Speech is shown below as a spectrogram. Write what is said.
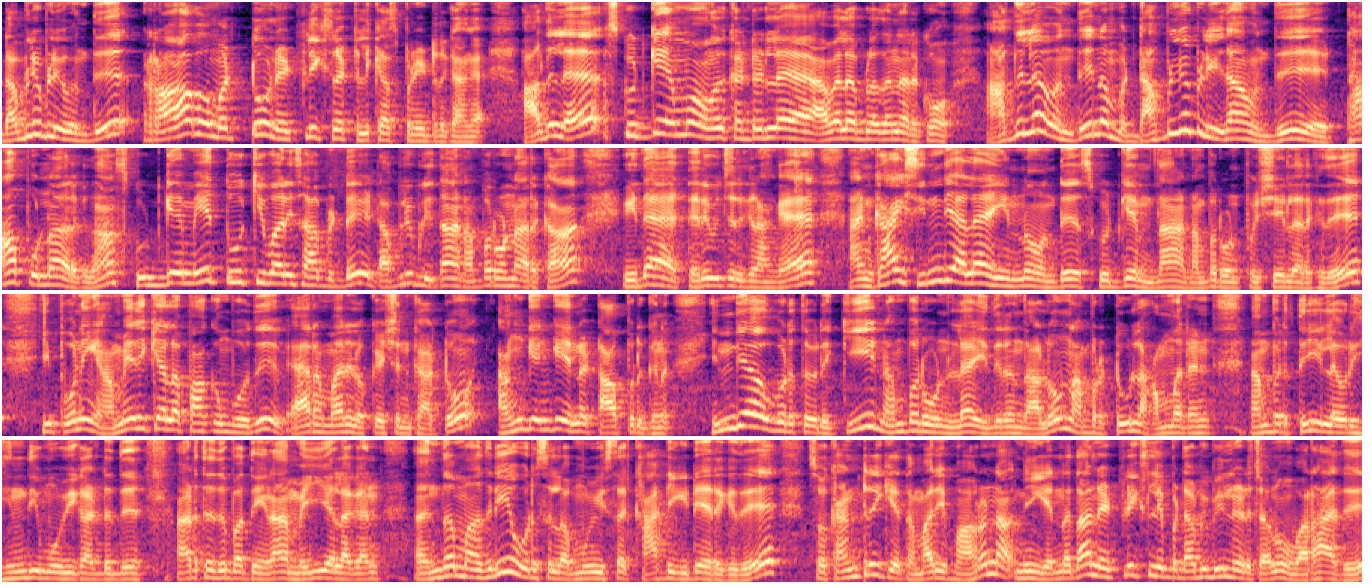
டபிள்யூபிள்யூ வந்து ராவை மட்டும் நெட்ஃப்ளிக்ஸில் டெலிகாஸ்ட் பண்ணிகிட்டு இருக்காங்க. அதில் ஸ்குட் கேமும் அவங்க கண்ட்ரியில் அவைலபிளாக தானே இருக்கும். அதில் வந்து நம்ம டபிள்யூபிள்யூ தான் வந்து டாப் ஒன்னாக இருக்குதான். ஸ்குட் கேமே தூக்கி வாரி சாப்பிட்டு டபிள்யூபிள்யூ தான் நம்பர் ஒன்னாக இருக்கான். இதை தெரிவிச்சிருக்கிறாங்க. அண்ட் காய்ஸ் இந்தியாவில் இன்னும் வந்து ஸ்குட் கேம் தான் நம்பர் ஒன் பொசிஷனில் இருக்குது. இப்போது நீங்கள் அமெரிக்காவில் பார்க்கும்போது வேறு மாதிரி லொக்கேஷன் காட்டும். அங்கங்கே என்ன டாப் இருக்குன்னு. இந்தியாவை பொறுத்த வரைக்கும் நம்பர் ஒனில் இது இருந்தாலும் நம்பர் டூவில் அமரன் நம்பர் த்ரீ இல்லை ஒரு ஹிந்தி மூவி காட்டுது. அடுத்தது பார்த்தீங்கன்னா மெய்யழகன். இந்த மாதிரி ஒரு சில மூவிஸை காட்டிக்கிட்டே இருக்குது. ஸோ கண்ட்ரிக்கு ஏற்ற மாதிரி மாறும். நான் நீங்கள் என்ன தான் நெட்ஃப்ளிக்ஸில் இப்போ டபிள்யூபின்னு நடித்தாலும் வராது.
